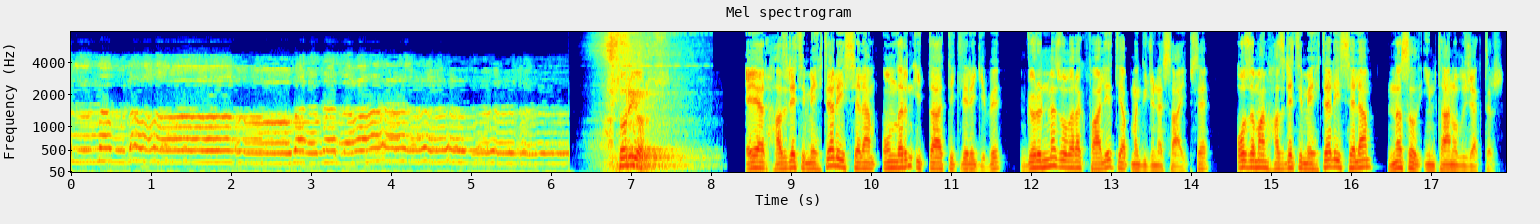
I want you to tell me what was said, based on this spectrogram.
المولى وأنا العبد Soruyoruz. Eğer Hazreti Mehdi Aleyhisselam onların iddia ettikleri gibi görünmez olarak faaliyet yapma gücüne sahipse, o zaman Hazreti Mehdi Aleyhisselam nasıl imtihan olacaktır?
